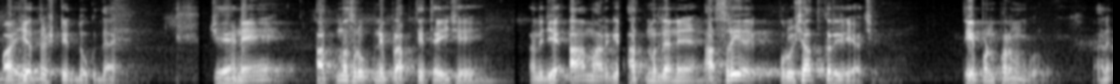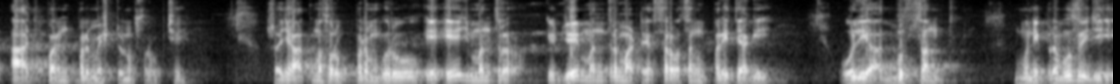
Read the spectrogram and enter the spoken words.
બાહ્ય દ્રષ્ટિ દુઃખદાય જેને આત્મસ્વરૂપની પ્રાપ્તિ થઈ છે અને જે આ માર્ગે આત્મજ્ઞાનને આશ્રય પુરુષાર્થ કરી રહ્યા છે, તે પણ પરમ ગુરુ. અને આ જ પરમ પરમેષ્ઠનું સ્વરૂપ છે. સજાત્મ સ્વરૂપ પરમ ગુરુ એ એ જ મંત્ર કે જે મંત્ર માટે સર્વસંગ પરિત્યાગી, ઓલિયા અદ્ભુત સંત, મુનિ પ્રભુશ્રીજી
